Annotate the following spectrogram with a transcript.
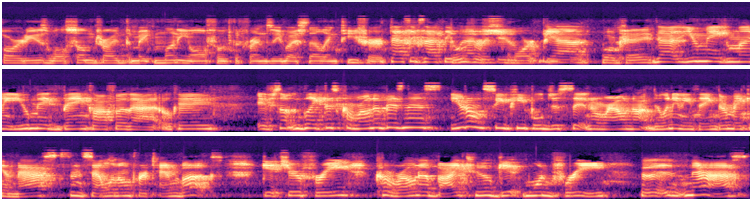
parties while some tried to make money off of the frenzy by selling T-shirts. That's exactly Those what I are would do. smart people. Yeah, Okay. that you make money, you make bank off of that. Okay. If something like this Corona business, you don't see people just sitting around not doing anything. They're making masks and selling them for ten bucks. Get your free Corona buy two get one free uh, mask.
